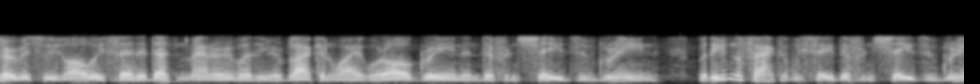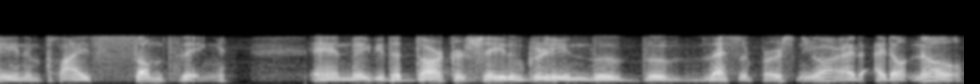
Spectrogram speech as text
service, we've always said it doesn't matter whether you're black and white; we're all green in different shades of green but even the fact that we say different shades of green implies something. And maybe the darker shade of green, the the lesser person you are. I, I don't know.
